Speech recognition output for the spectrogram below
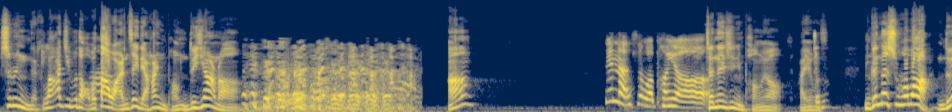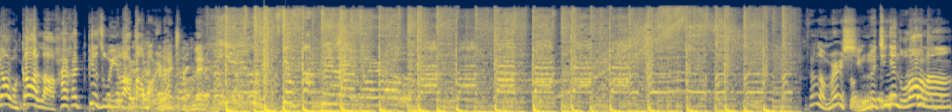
是不是你的垃圾不倒吧？大晚上这点还是你朋友？你对象吧？啊？真的是我朋友。真的是你朋友？哎呦我操！你跟他说吧，你都让我干了，还还别追了，大晚上还出来。这老妹儿行啊，今年多大了？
